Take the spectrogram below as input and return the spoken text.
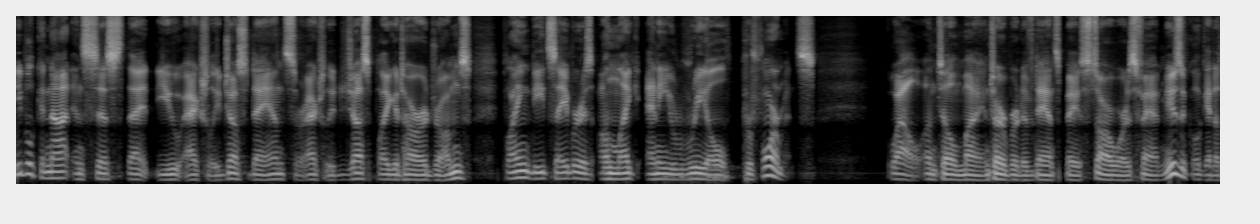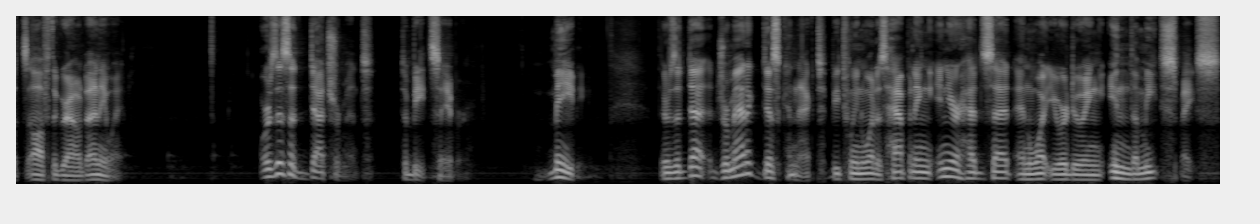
People cannot insist that you actually just dance or actually just play guitar or drums. Playing Beat Saber is unlike any real performance. Well, until my interpretive dance based Star Wars fan musical gets off the ground anyway. Or is this a detriment to Beat Saber? Maybe. There's a de- dramatic disconnect between what is happening in your headset and what you are doing in the meat space.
